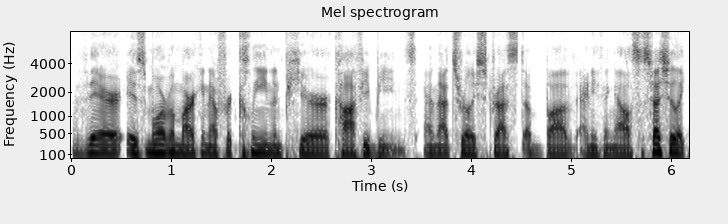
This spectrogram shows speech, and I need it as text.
there is more of a market now for clean and pure coffee beans. And that's really stressed above anything else especially like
